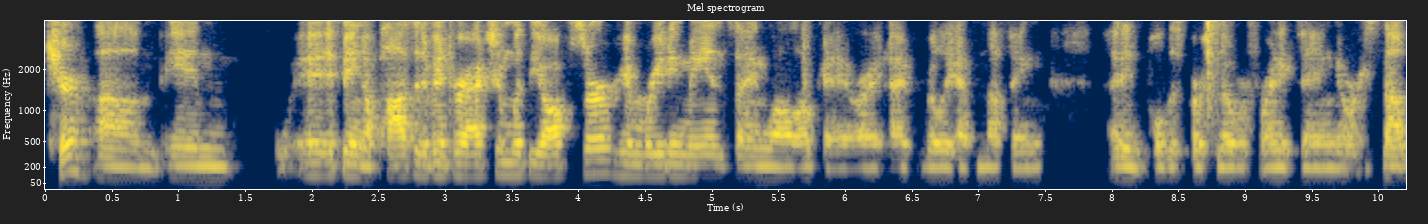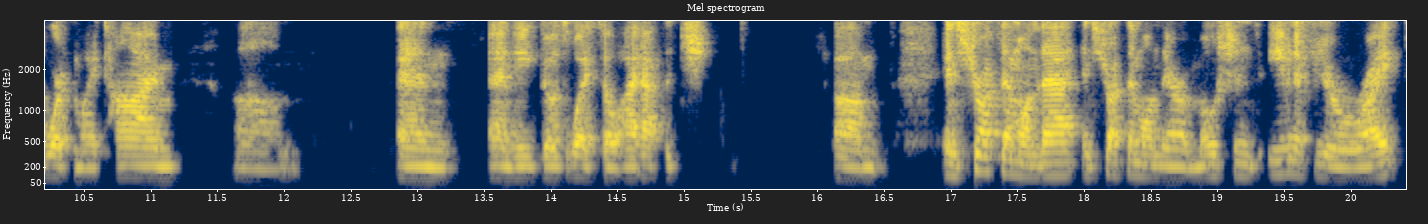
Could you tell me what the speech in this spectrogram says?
Sure. Um, in it being a positive interaction with the officer, him reading me and saying, "Well, okay, all right, I really have nothing. I didn't pull this person over for anything, or he's not worth my time," um, and and he goes away. So I have to ch- um, instruct them on that, instruct them on their emotions, even if you're right.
